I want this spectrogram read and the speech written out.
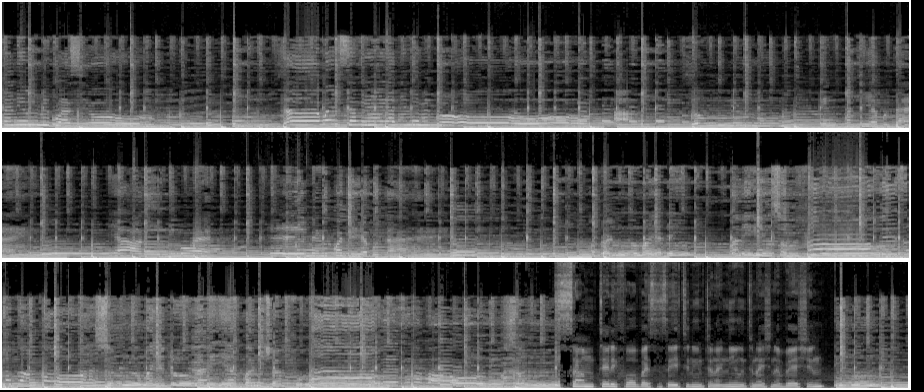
Minim dia so pape Sawa memoa Psalm 34 verses 18 interna New International Version.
